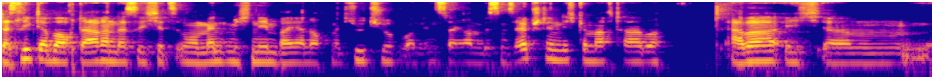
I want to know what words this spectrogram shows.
Das liegt aber auch daran, dass ich jetzt im Moment mich nebenbei ja noch mit YouTube und Instagram ein bisschen selbstständig gemacht habe. Aber ich ähm,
